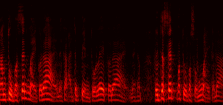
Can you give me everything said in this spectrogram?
นำถูกมาเซตใหม่ก็ได้นะครับอาจจะเปลี่ยนตัวเลขก็ได้นะครับหรือจะเซตวัตถุประสงค์ใหม่ก็ได้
